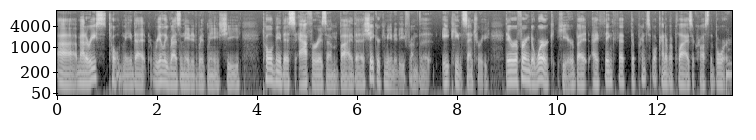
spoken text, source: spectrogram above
uh, Matarese told me that really resonated with me, she told me this aphorism by the Shaker community from the 18th century. They were referring to work here, but I think that the principle kind of applies across the board.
